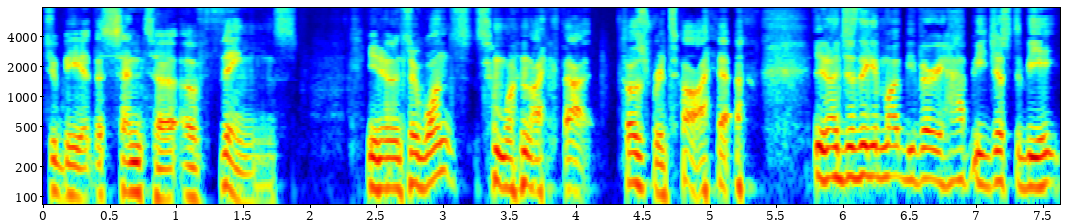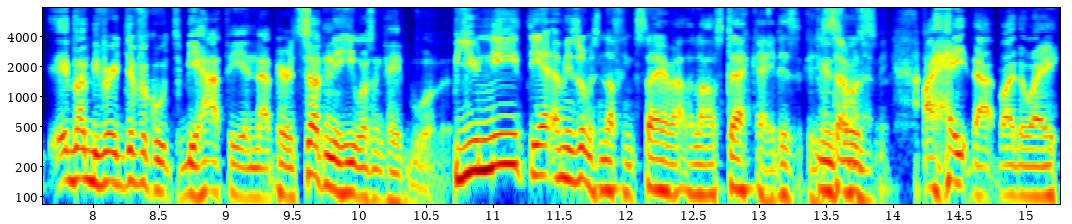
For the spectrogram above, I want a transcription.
to be at the center of things. You know, and so once someone like that does retire, you know, I just think it might be very happy just to be, it might be very difficult to be happy in that period. Certainly he wasn't capable of it. But you need the. I mean, there's almost nothing to say about the last decade, is it? 'Cause And it's so was- I hate that, by the way.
